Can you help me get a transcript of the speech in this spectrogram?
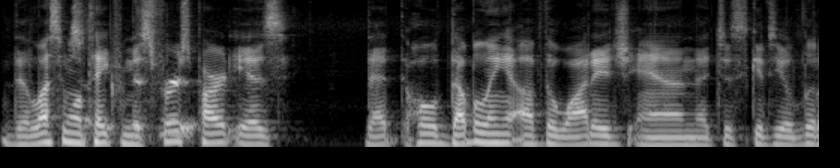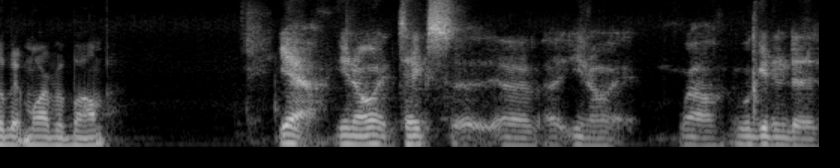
the lesson we'll So take from this this first part is that whole doubling of the wattage, and that just gives you a little bit more of a bump. yeah, you know, it takes, uh, uh, you know, well, we'll get into.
